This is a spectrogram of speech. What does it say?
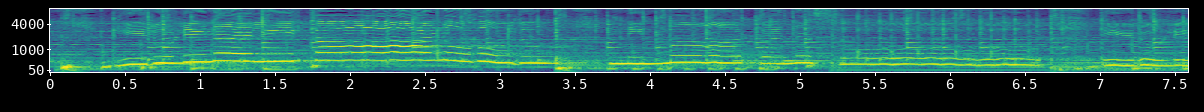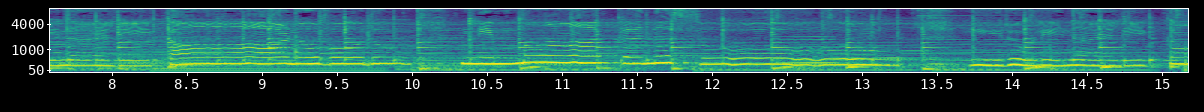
ಇರುಳಿನಲ್ಲಿ ಕಾಣುವುದು ನಿಮ್ಮ ಕನಸು. ಲಿನಲಿಕ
